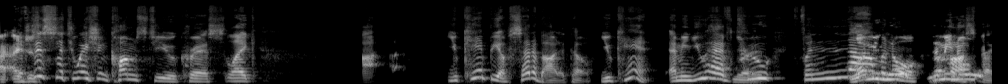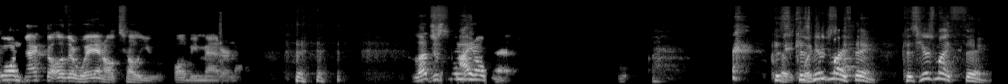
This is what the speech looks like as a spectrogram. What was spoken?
I, I if just this situation comes to you, Chris, like. You can't be upset about it though. You can't. I mean, you have Right. two let me know. Let me know we're going back the other way, and I'll tell you if I'll be mad or not. Let's Just let me I, know that. Because here's my thing. Because here's my thing.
